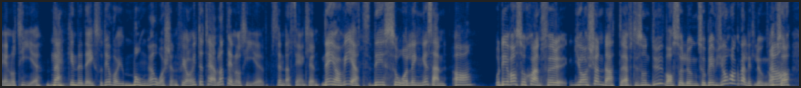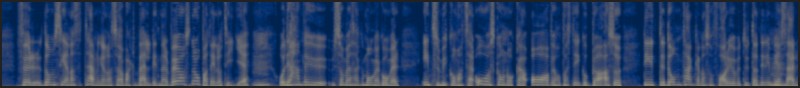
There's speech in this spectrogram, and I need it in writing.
1,10 back in the day. Så det var ju många år sedan för jag har ju inte tävlat 1,10 sen dess egentligen. Nej jag vet, det är så länge sedan. Ja, Och det var så skönt för jag kände att eftersom du var så lugn så blev jag väldigt lugn Ja. också. För de senaste tävlingarna så har jag varit väldigt nervös när jag hoppat 1,10. Mm. Och det handlar ju, som jag sagt många gånger, inte så mycket om att så här, åh ska hon åka av, jag hoppas det går bra. Alltså det är inte de tankarna som far i huvudet utan det är mer Mm. så här,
